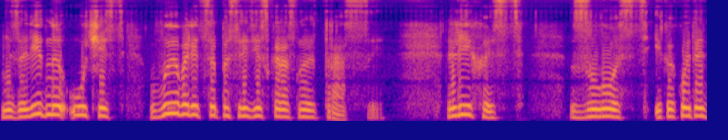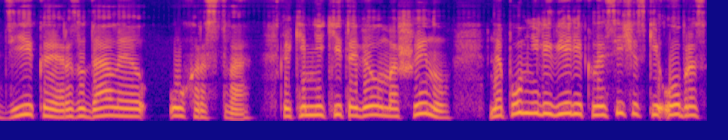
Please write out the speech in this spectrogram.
незавидную участь вывалиться посреди скоростной трассы. Лихость, злость и какое-то дикое, разудалое ухорство, каким Никита вел машину, напомнили Вере классический образ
